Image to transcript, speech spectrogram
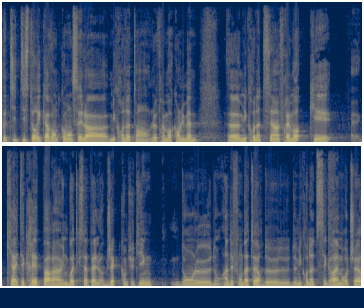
petite historique avant de commencer la en, le framework en lui-même. Micronaut, c'est un framework qui, est, qui, a été créé par une boîte qui s'appelle Object Computing, dont, un des fondateurs de, de Micronaut, c'est Graham Rocher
